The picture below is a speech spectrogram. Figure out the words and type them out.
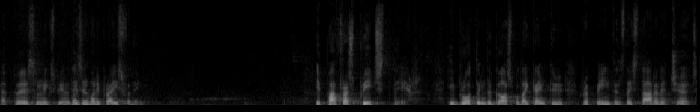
A personal experience. This is what He prays for them. Epaphras preached there. He brought them the gospel. They came to repentance. They started a church.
